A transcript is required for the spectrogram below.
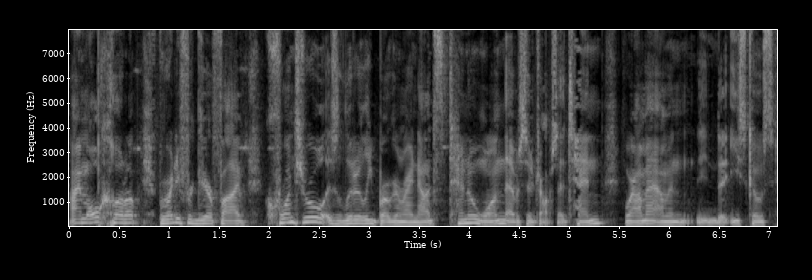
I'm all caught up, ready for Gear 5. Crunchyroll is literally broken right now. It's 10.01. The episode drops at 10. Where I'm at, I'm in, the East Coast.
